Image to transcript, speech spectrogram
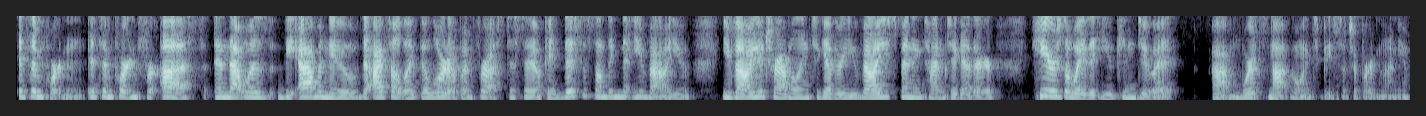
it's important. It's important for us. And that was the avenue that I felt like the Lord opened for us to say, okay, this is something that you value. You value traveling together, you value spending time together. Here's a way that you can do it um, where it's not going to be such a burden on you.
